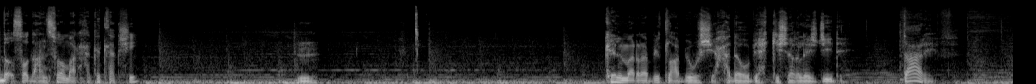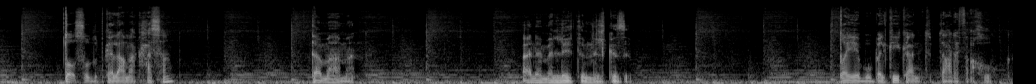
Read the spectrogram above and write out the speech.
بقصد عن سومر حكيت لك شي؟ كل مرة بيطلع بوشي حدا وبيحكي شغلة جديدة. بتعرف. تقصد بكلامك حسن؟ تماما. أنا مليت من الكذب. طيب وبلكي كانت بتعرف أخوك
